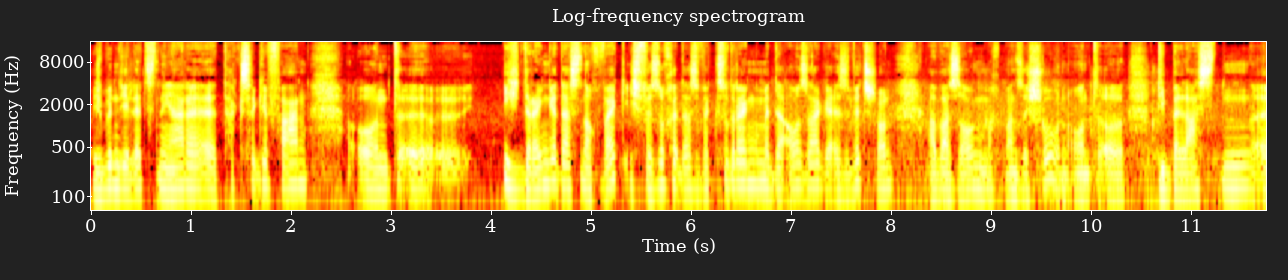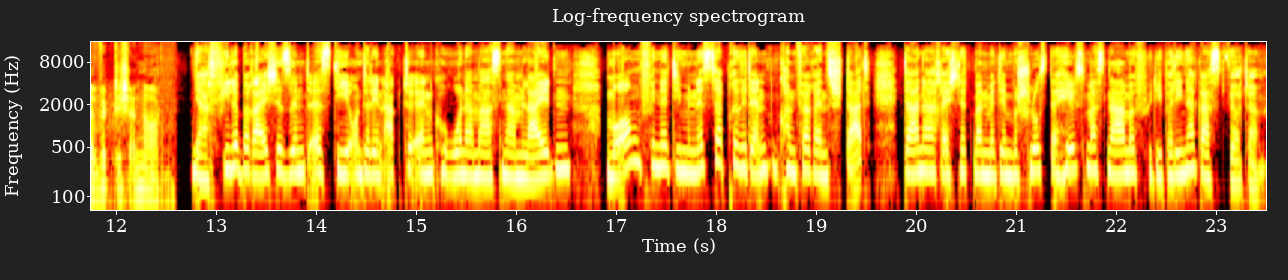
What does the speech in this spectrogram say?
Ich bin die letzten Jahre äh, Taxi gefahren und äh, ich dränge das noch weg. Ich versuche das wegzudrängen mit der Aussage, es wird schon, aber Sorgen macht man sich schon und äh, die belasten äh, wirklich enorm. Ja, viele Bereiche sind es, die unter den aktuellen Corona-Maßnahmen leiden. Morgen findet die Ministerpräsidentenkonferenz statt. Danach rechnet man mit dem Beschluss der Hilfsmaßnahme für die Berliner Gastwirte.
